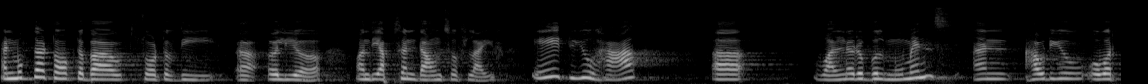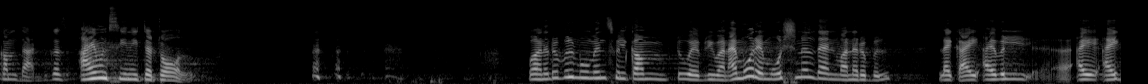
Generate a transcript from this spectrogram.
And Mugdha talked about sort of the uh, earlier on the ups and downs of life. A, do you have uh, vulnerable moments and how do you overcome that? Because I haven't seen it at all. Vulnerable moments will come to everyone. I'm more emotional than vulnerable. Like I, I will, uh, I, I,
